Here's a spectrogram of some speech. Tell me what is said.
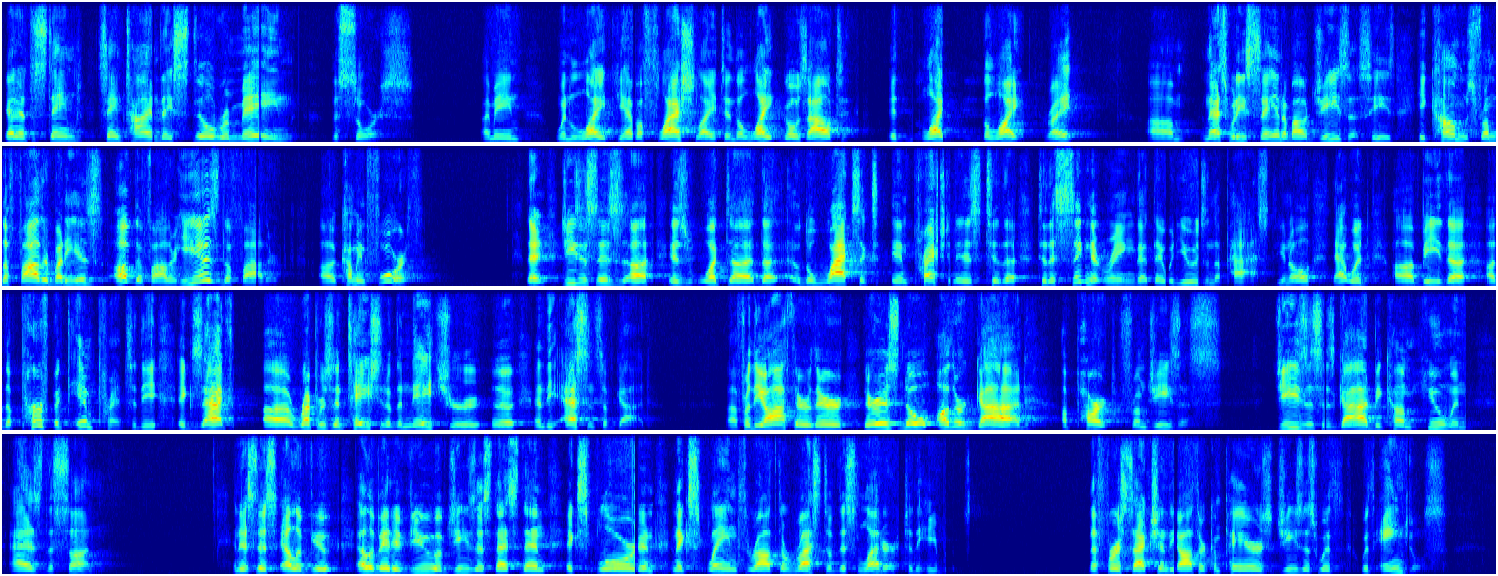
yet at the same, same time, they still remain the source. I mean, when light, you have a flashlight and the light goes out, it light the light, right? Um, and that's what he's saying about Jesus. He's, he comes from the Father, but he is of the Father. He is the Father uh, coming forth. That Jesus is, uh, is what uh, the, the wax impression is to the, to the signet ring that they would use in the past. You know, that would uh, be the, uh, the perfect imprint, the exact uh, representation of the nature uh, and the essence of God. for the author, there, there is no other God apart from Jesus. Jesus is God become human as the Son. And it's this elevated view of Jesus that's then explored and, and explained throughout the rest of this letter to the Hebrews. The first section, the author compares Jesus with, with angels,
